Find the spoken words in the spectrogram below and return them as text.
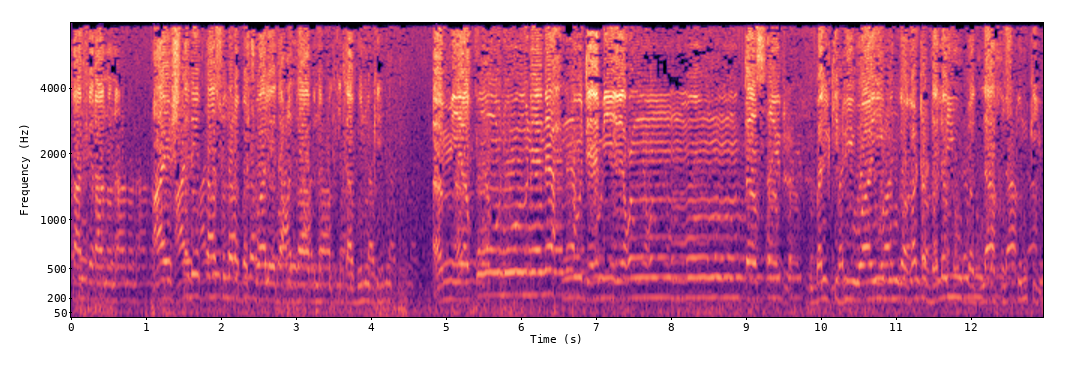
کافرانو نه؟ آیا شته تاسو لره بچواله د عذاب نه په کتابونو کې أم يقولون نحن جميع منتصر؟ بلکې دوی وایي مونږ غټه ډله یو بدلا خستون کیو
